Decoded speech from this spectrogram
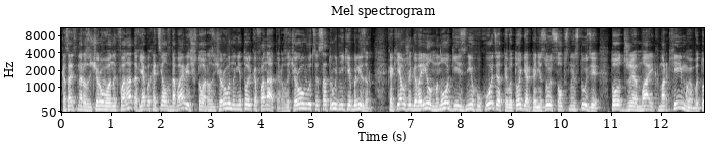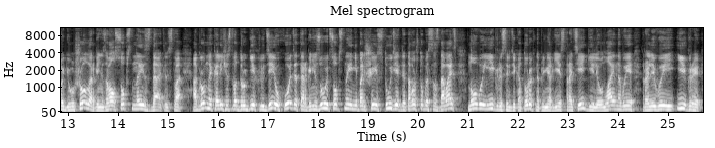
Касательно разочарованных фанатов, я бы хотел добавить, что разочарованы не только фанаты, разочаровываются и сотрудники Blizzard. Как я уже говорил, многие из них уходят и в итоге организуют собственные студии. Тот же Майк Маркхейм в итоге ушел и организовал собственное издательство. Огромное количество других людей уходят и организуют собственные небольшие студии для того, чтобы создавать новые игры, среди которых, например, есть стратегии или онлайновые ролевые игры.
